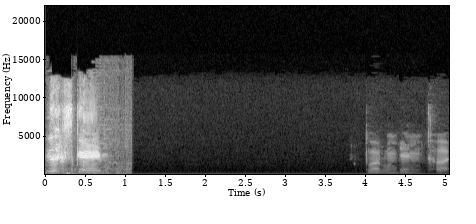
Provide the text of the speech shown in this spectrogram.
Next game. Blood one getting cut.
